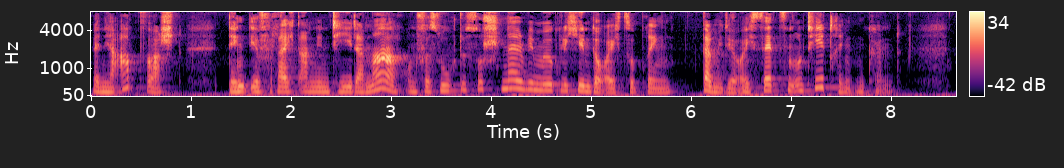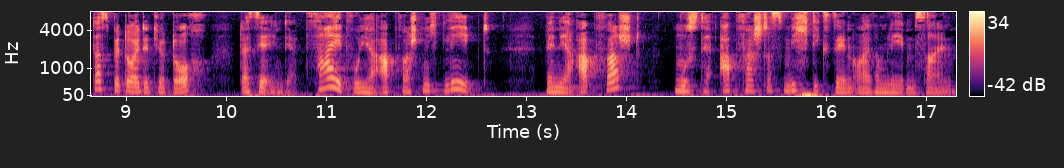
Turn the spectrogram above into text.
wenn ihr abwascht, denkt ihr vielleicht an den Tee danach und versucht es so schnell wie möglich hinter euch zu bringen, damit ihr euch setzen und Tee trinken könnt. Das bedeutet ja doch, dass ihr in der Zeit, wo ihr abwascht, nicht lebt. Wenn ihr abwascht, muss der Abwasch das Wichtigste in eurem Leben sein.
